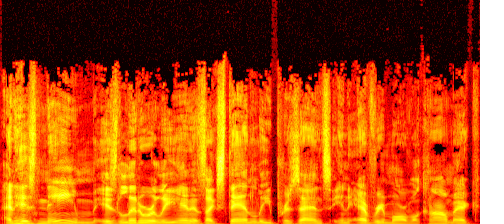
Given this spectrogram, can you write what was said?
And his name is literally in. It's like Stan Lee presents in every Marvel comic.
